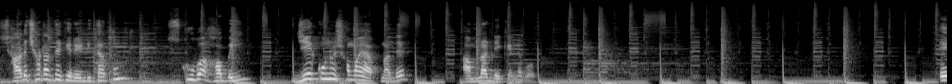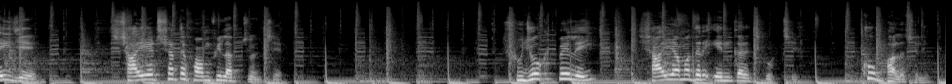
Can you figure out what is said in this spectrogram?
সাড়ে ছটা থেকে রেডি থাকুন, স্কুবা হবেই, যে কোনো সময় আপনাদের আমরা ডেকে নেব। এই যে, সাইয়ের সাথে ফর্ম ফিল আপ চলছে। সুযোগ পেলেই সাই আমাদের এনকারেজ করছে। খুব ভালো ছেলে।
